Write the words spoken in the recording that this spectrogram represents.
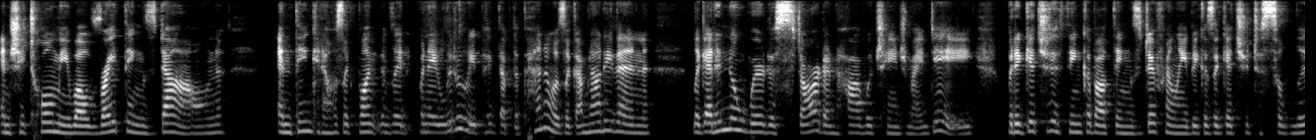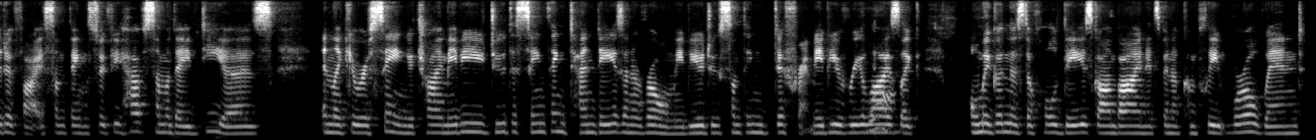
And she told me, well, write things down and think. And I was like, when, when I literally picked up the pen, I was like, I'm not even like, I didn't know where to start and how I would change my day. But it gets you to think about things differently because it gets you to solidify something. So if you have some of the ideas, and like you were saying, you try, maybe you do the same thing 10 days in a row. Maybe you do something different. Maybe you realize, yeah. like, oh my goodness, the whole day's gone by and it's been a complete whirlwind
